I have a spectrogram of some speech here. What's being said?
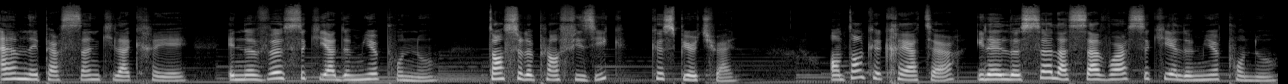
aime les personnes qu'il a créées et ne veut ce qu'il y a de mieux pour nous, tant sur le plan physique que spirituel. En tant que Créateur, il est le seul à savoir ce qui est le mieux pour nous.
